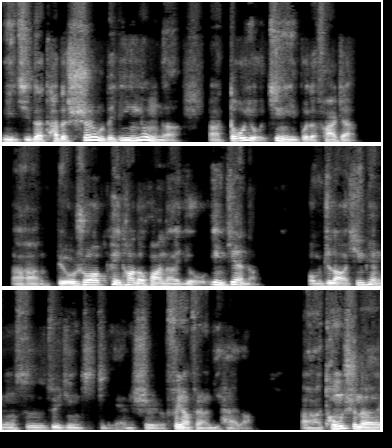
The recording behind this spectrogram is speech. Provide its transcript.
以及的它的深入的应用呢啊都有进一步的发展啊，比如说配套的话呢有硬件的。我们知道芯片公司最近几年是非常非常厉害的，啊，同时呢，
